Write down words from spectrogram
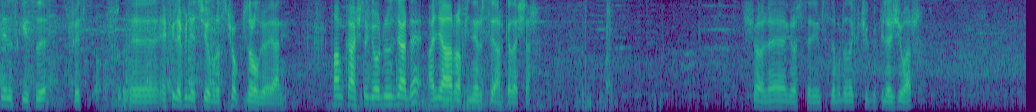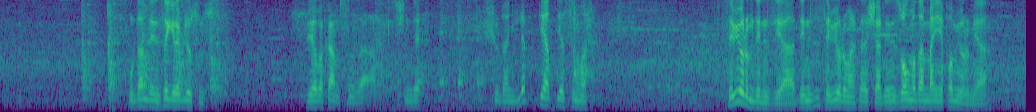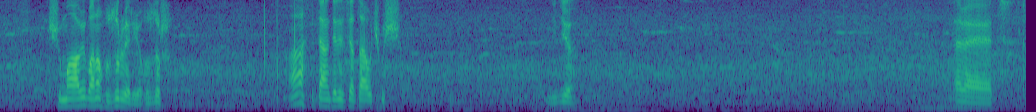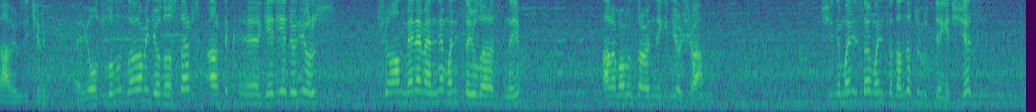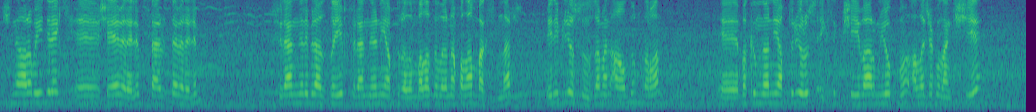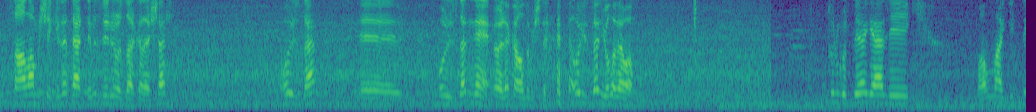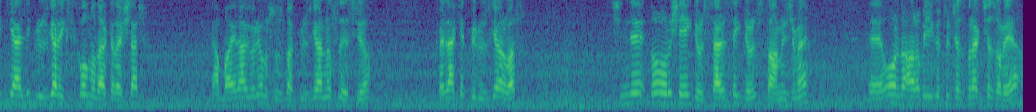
Deniz kıyısı fes, e, efil efil esiyor burası. Çok güzel oluyor yani. Tam karşıda gördüğünüz yerde Ali Ağa Rafinerisi arkadaşlar. Şöyle göstereyim size. Burada da küçük bir plajı var. Buradan denize girebiliyorsunuz. Suya bakar mısınız? Ha? Şimdi şuradan löp diye atlayasım var. Seviyorum denizi ya. Denizi seviyorum arkadaşlar. Deniz olmadan ben yapamıyorum ya. Şu mavi bana huzur veriyor. Huzur. Ah bir tane deniz yatağı uçmuş. Gidiyor. Evet, kahvemizi içelim. E, yolculuğumuz devam ediyor dostlar. Artık e, geriye dönüyoruz. Şu an Menemen'le Manisa yolu arasındayım. Arabamız da önde gidiyor şu an. Şimdi Manisa, Manisa'dan da Turgutlu'ya geçeceğiz. Şimdi arabayı direkt e, şeye verelim, servise verelim. Frenleri biraz zayıf, frenlerini yaptıralım, balatalarına falan baksınlar. Beni biliyorsunuz hemen aldığım zaman e, bakımlarını yaptırıyoruz. Eksik bir şeyi var mı yok mu alacak olan kişiye sağlam bir şekilde tertemiz veriyoruz arkadaşlar. O yüzden e, o yüzden ne öyle kaldım işte. o yüzden yola devam. Turgutlu'ya geldik. Vallahi gittik geldik rüzgar eksik olmadı arkadaşlar. Yani bayrağı görüyor musunuz? Bak rüzgar nasıl esiyor. Felaket bir rüzgar var. Şimdi doğru şeye gidiyoruz. Servise gidiyoruz tamircime. Ee, orada arabayı götüreceğiz, bırakacağız oraya.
